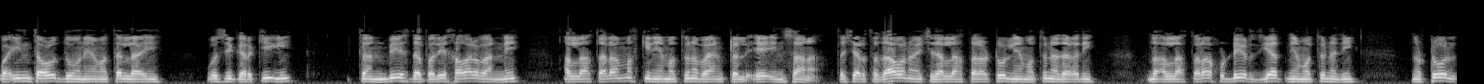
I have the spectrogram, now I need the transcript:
و ان تعدو نعمت الله اوس ذکر کېږي تنبیه د په دې خبر باندې الله تعالی مخکې نعمتونه بیان کړل ای انسانه ته چرته دا ونه چې د الله تعالی ټول نعمتونه دغه دي د الله تعالی خو ډیر زیات نعمتونه دي نو ټول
